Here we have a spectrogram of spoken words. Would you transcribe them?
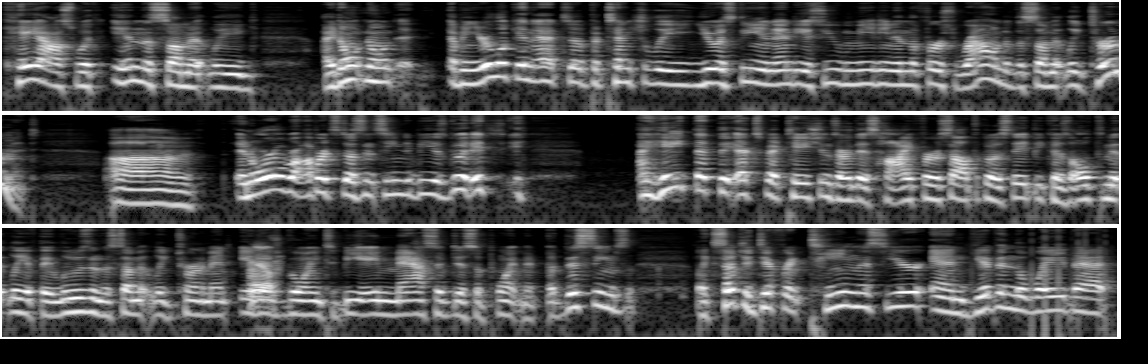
chaos within the Summit League. I don't know. I mean, you're looking at uh, potentially USD and NDSU meeting in the first round of the Summit League tournament. Uh, and Oral Roberts doesn't seem to be as good. It's. It, I hate that the expectations are this high for South Dakota State because ultimately, if they lose in the Summit League tournament, it is going to be a massive disappointment. But this seems like such a different team this year, and given the way that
